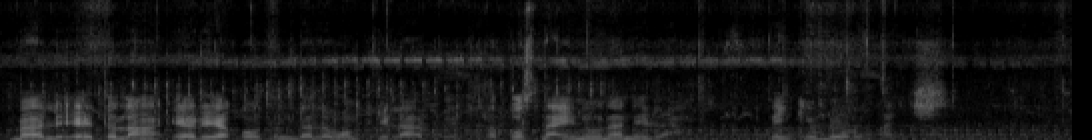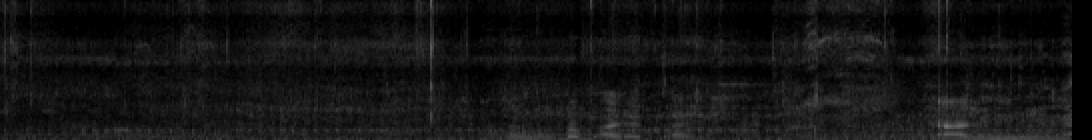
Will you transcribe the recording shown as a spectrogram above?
Bali, ito lang ang area ko, itong dalawang pilapit. Tapos nainuna nila. Thank you very much. Ito magbabayad tayo. Aling lina.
